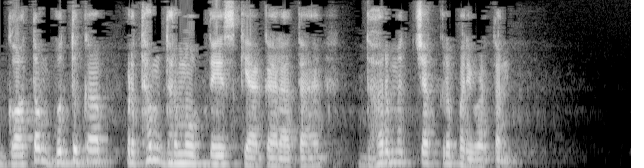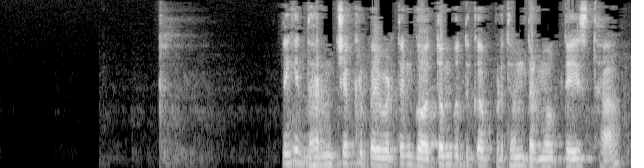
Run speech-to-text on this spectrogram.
गौतम बुद्ध का प्रथम धर्मोपदेश क्या कहलाता है? धर्म चक्र परिवर्तन। देखिए, धर्म चक्र परिवर्तन गौतम बुद्ध का प्रथम धर्मोपदेश था।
